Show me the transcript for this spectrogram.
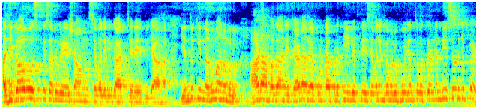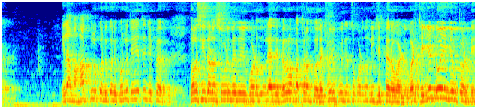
అధికారోస్తి సర్వేషాం శివలింగార్చనే ద్విజాహ ఎందుకు ఇన్ని అనుమానములు? ఆడ మగ అనే తేడా లేకుండా ప్రతి వ్యక్తి శివలింగమును పూజించవచ్చని నందీశ్వరుడు చెప్పాడు. ఇలా మహాత్ములు కొన్ని కొన్ని పనులు చేయొచ్చని చెప్పారు. తులసీదళం శివుడి మీద వేయకూడదు లేకపోతే బిల్వపత్రంతో లక్ష్మిని పూజించకూడదు నీకు చెప్పారు వాళ్ళు. వాడు చెయ్యండో ఏం చెబుతూ ఉంటే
